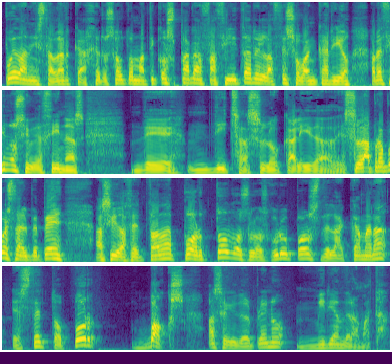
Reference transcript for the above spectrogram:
puedan instalar cajeros automáticos para facilitar el acceso bancario a vecinos y vecinas de dichas localidades. La propuesta del PP ha sido aceptada por todos los grupos de la Cámara, excepto por Vox. Ha seguido el Pleno Miriam de la Mata.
